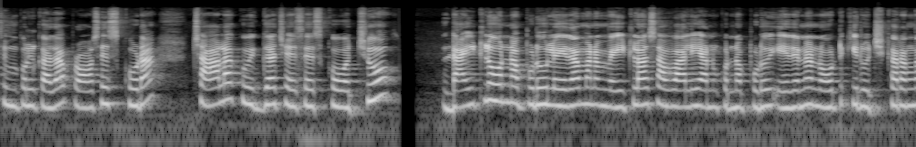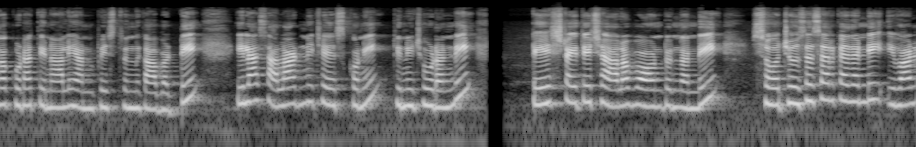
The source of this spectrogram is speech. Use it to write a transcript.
సింపుల్ కదా ప్రాసెస్ కూడా చాలా క్విక్గా చేసేసుకోవచ్చు. డైట్లో ఉన్నప్పుడు లేదా మనం వెయిట్ లాస్ అవ్వాలి అనుకున్నప్పుడు ఏదైనా నోటికి రుచికరంగా కూడా తినాలి అనిపిస్తుంది కాబట్టి ఇలా సలాడ్ని చేసుకొని తిని చూడండి. టేస్ట్ అయితే చాలా బాగుంటుందండి. సో చూసేసారు కదండి ఇవాళ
